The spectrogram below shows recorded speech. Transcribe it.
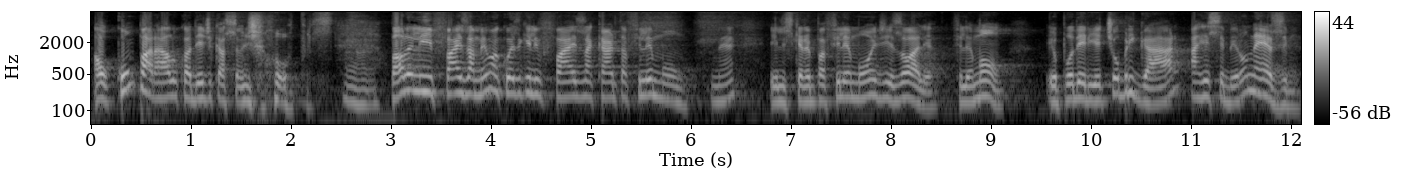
ao compará-lo com a dedicação de outros. Uhum. Paulo ele faz a mesma coisa que ele faz na carta a Filemon, né? Ele escreve para Filemon e diz: Olha, Filemon, eu poderia te obrigar a receber Onésimo,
